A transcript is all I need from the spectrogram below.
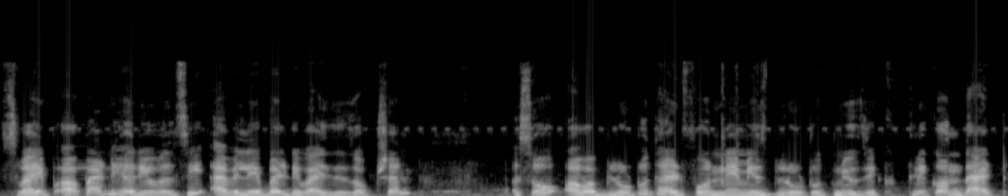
swipe up and here you will see available devices option so our bluetooth headphone name is bluetooth music. Click on that.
